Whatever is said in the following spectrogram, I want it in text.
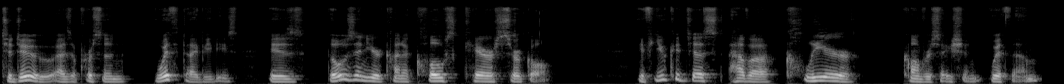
to do as a person with diabetes is those in your kind of close care circle. If you could just have a clear conversation with them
